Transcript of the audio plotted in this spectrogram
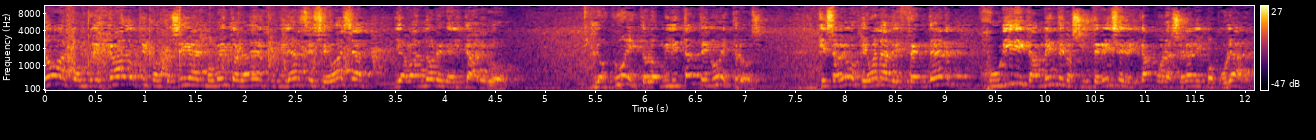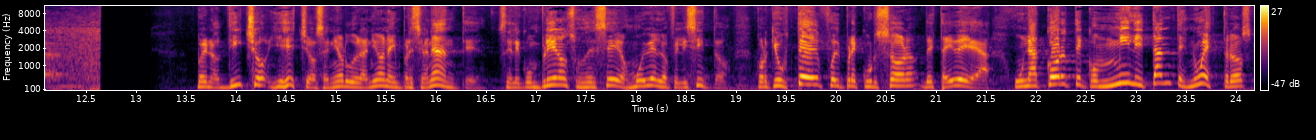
no acomplejados que cuando llega el momento de la edad de jubilarse se vayan y abandonen el cargo. Los nuestros, los militantes nuestros, que sabemos que van a defender jurídicamente los intereses del campo nacional y popular. Bueno, dicho y hecho, señor Durañona, impresionante. Se le cumplieron sus deseos, muy bien, lo felicito. Porque usted fue el precursor de esta idea. Una corte con militantes nuestros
